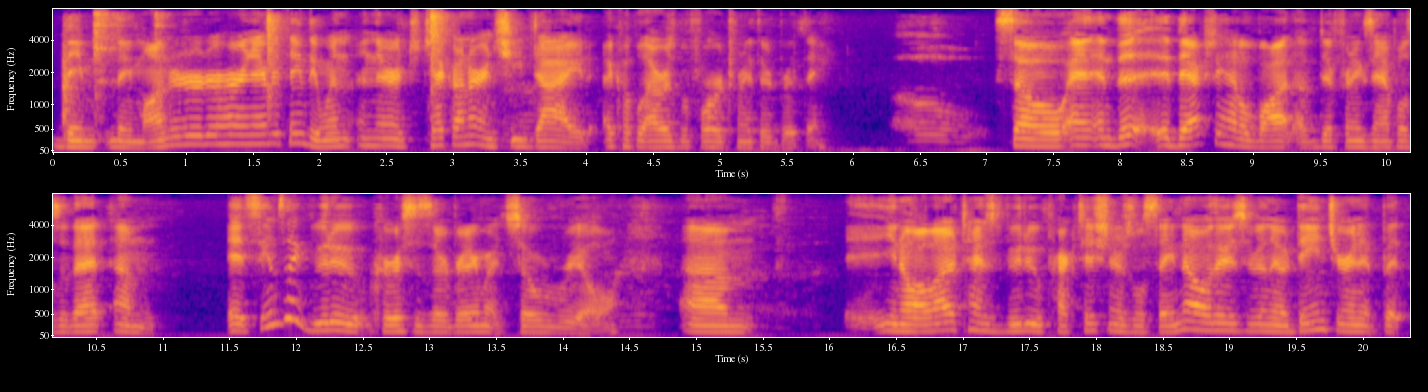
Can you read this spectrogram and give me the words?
they they monitored her and everything. They went in there to check on her, and she died a couple hours before her 23rd birthday. Oh. So, and, and the, they actually had a lot of different examples of that. Um, it seems like voodoo curses are very much so real. Um, you know, a lot of times voodoo practitioners will say, no, there's really no danger in it, but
